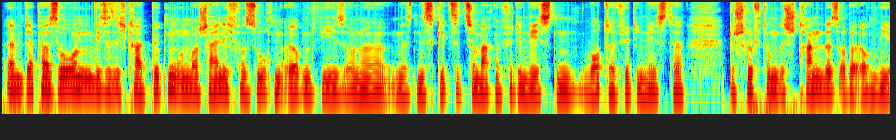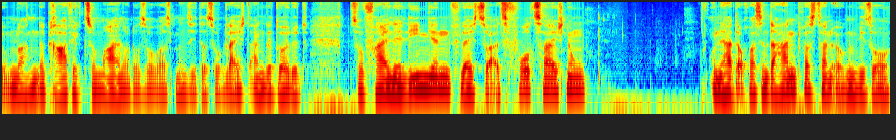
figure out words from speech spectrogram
äh, der Person, wie sie sich gerade bücken und wahrscheinlich versuchen, irgendwie so eine, eine, Skizze zu machen für die nächsten Worte, für die nächste Beschriftung des Strandes oder irgendwie, um nach einer Grafik zu malen oder sowas. Man sieht das so leicht angedeutet, so feine Linien, vielleicht so als Vorzeichnung. Und er hat auch was in der Hand, was dann irgendwie so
